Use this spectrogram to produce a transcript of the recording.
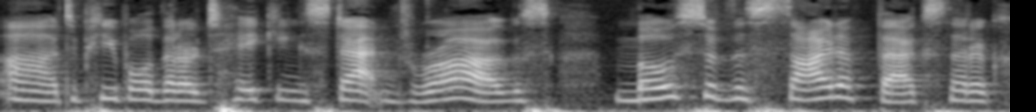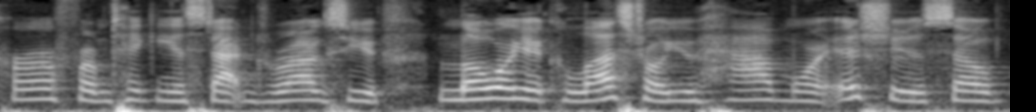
uh, to people that are taking statin drugs, most of the side effects that occur from taking a statin drugs, you lower your cholesterol, you have more issues. So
